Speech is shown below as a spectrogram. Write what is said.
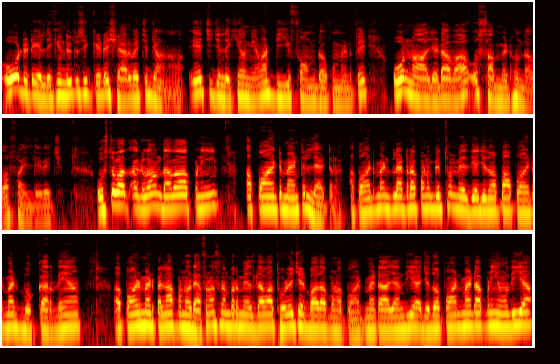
ਉਹ ਡਿਟੇਲ ਲਿਖੀ ਹੁੰਦੀ ਤੁਸੀਂ ਕਿਹੜੇ ਸ਼ਹਿਰ ਵਿੱਚ ਜਾਣਾ ਵਾ। ਇਹ ਚੀਜ਼ਾਂ ਲਿਖੀਆਂ ਹੁੰਦੀਆਂ ਵਾ ਡੀ ਫਾਰਮ ਡਾਕੂਮੈਂਟ ਤੇ, ਉਹ ਨਾਲ ਜਿਹੜਾ ਵਾ, ਉਹ ਸਬਮਿਟ ਹੁੰਦਾ ਵਾ ਫਾਈਲ ਦੇ ਵਿੱਚ। ਉਸ ਤੋਂ ਬਾਅਦ ਅਗਲਾ ਹੁੰਦਾ ਵਾ ਆਪਣੀ ਅਪਾਇੰਟਮੈਂਟ ਲੈਟਰ ਅਪਾਇੰਟਮੈਂਟ ਲੈਟਰ ਆਪਾਂ ਨੂੰ ਕਿੱਥੋਂ ਮਿਲਦੀ ਹੈ ਜਦੋਂ ਆਪਾਂ ਅਪਾਇੰਟਮੈਂਟ ਬੁੱਕ ਕਰਦੇ ਆ ਅਪਾਇੰਟਮੈਂਟ ਪਹਿਲਾਂ ਆਪਾਂ ਨੂੰ ਰੈਫਰੈਂਸ ਨੰਬਰ ਮਿਲਦਾ ਵਾ ਥੋੜੇ ਚਿਰ ਬਾਅਦ ਆਪਾਂ ਨੂੰ ਅਪਾਇੰਟਮੈਂਟ ਆ ਜਾਂਦੀ ਆ। ਜਦੋਂ ਅਪਾਇੰਟਮੈਂਟ ਆਪਣੀ ਆਉਂਦੀ ਆ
